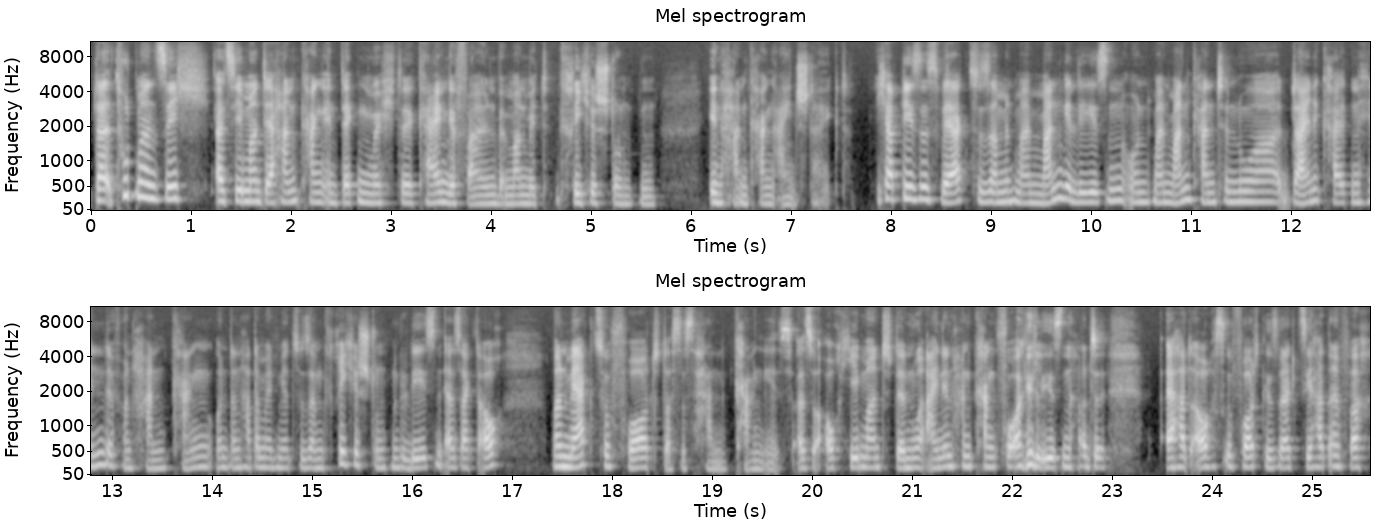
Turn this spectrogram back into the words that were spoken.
Da tut man sich als jemand, der Hankang entdecken möchte, keinen Gefallen, wenn man mit Griechischstunden in Hankang einsteigt. Ich habe dieses Werk zusammen mit meinem Mann gelesen und mein Mann kannte nur Deine kalten Hände von Han Kang und dann hat er mit mir zusammen Griechischstunden gelesen. Er sagt auch, man merkt sofort, dass es Han Kang ist. Also auch jemand, der nur einen Han Kang vorgelesen hatte. Er hat auch sofort gesagt, sie hat einfach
